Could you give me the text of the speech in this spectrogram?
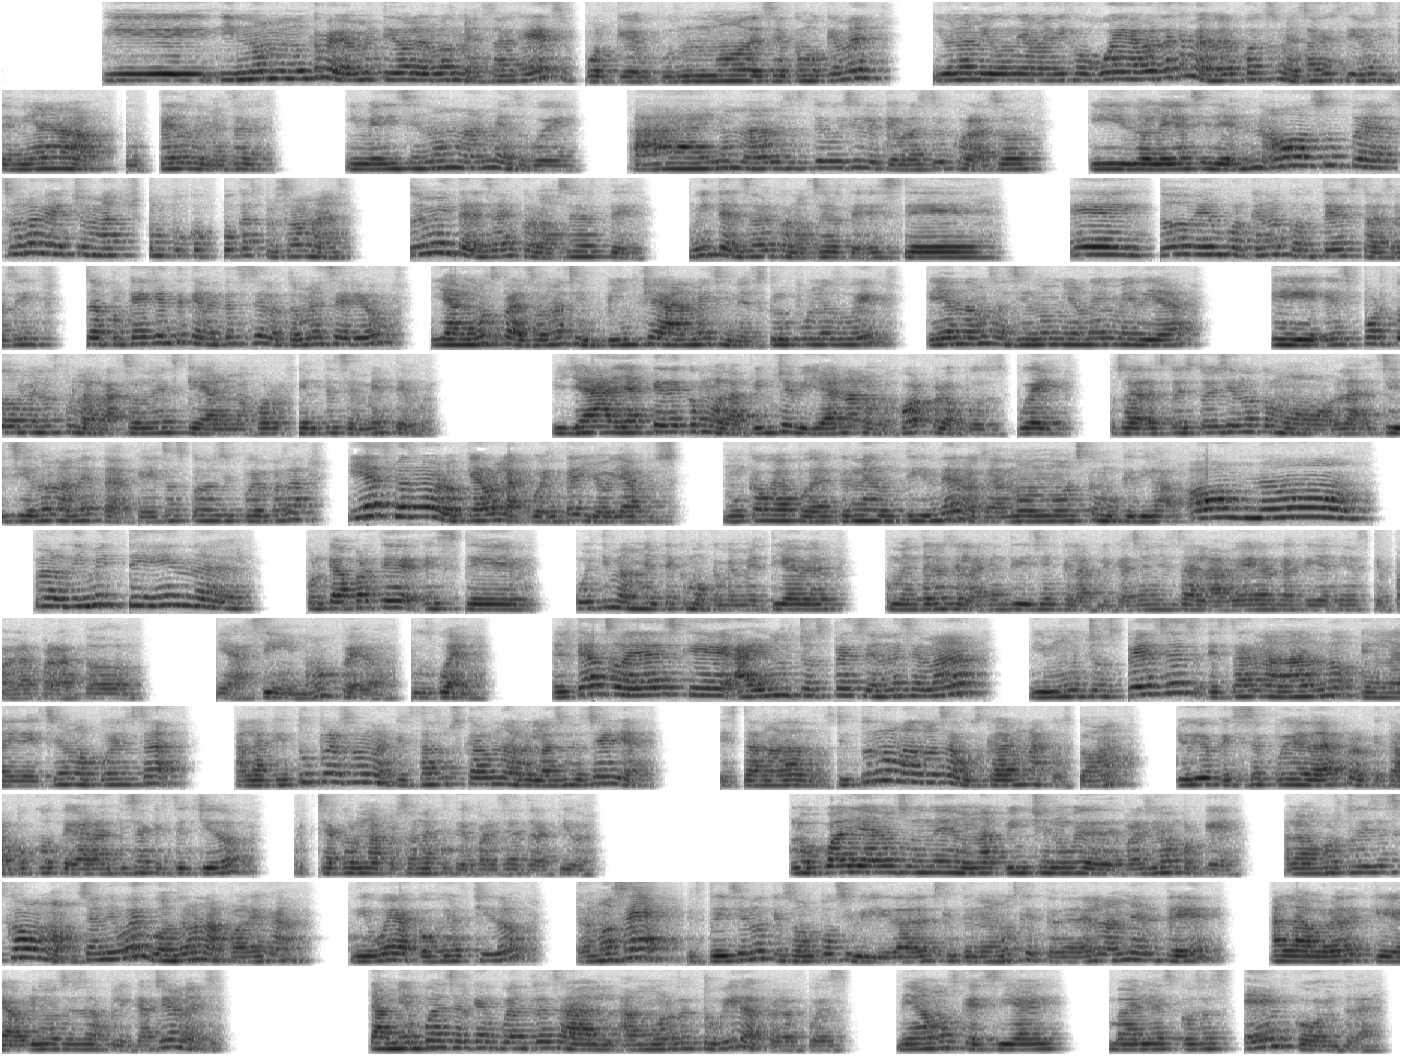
y, y no, nunca me había metido a leer los mensajes porque pues no decía como que me... Y un amigo un día me dijo, güey, a ver, déjame ver cuántos mensajes tienes y tenía puteros de mensajes. Y me dice, no mames, güey. Ay, no mames, a este güey si le quebraste el corazón. Y lo leí así de, no, súper, solo había hecho match con poco, pocas personas. Estoy muy interesada en conocerte, muy interesada en conocerte. Este, hey, ¿todo bien? ¿Por qué no contestas? Así, o sea, porque hay gente que neta sí se lo toma en serio y habemos personas sin pinche alma y sin escrúpulos, güey, que ya andamos haciendo mierda y media, que es por todo menos por las razones que a lo mejor gente se mete, güey. Y ya, ya quedé como la pinche villana a lo mejor, pero pues, güey, o sea, estoy, estoy siendo como, la, siendo la neta, que esas cosas sí pueden pasar. Y después me bloquearon la cuenta y yo ya, pues, nunca voy a poder tener un Tinder, o sea, no, no es como que diga, oh no, perdí mi Tinder. Porque aparte, este, últimamente como que me metí a ver comentarios de la gente y dicen que la aplicación ya está a la verga, que ya tienes que pagar para todo y así, ¿no? Pero, pues bueno, el caso es que hay muchos peces en ese mar y muchos peces están nadando en la dirección opuesta a la que tu persona que estás buscando una relación seria está nadando. Si tú nomás vas a buscar una costón, yo digo que sí se puede dar, pero que tampoco te garantiza que esté chido, porque sea con una persona que te parece atractiva. Lo cual ya nos une en una pinche nube de depresión porque a lo mejor tú dices, ¿cómo? O sea, ni voy a encontrar una pareja, ni voy a coger chido. Yo no sé, estoy diciendo que son posibilidades que tenemos que tener en la mente a la hora de que abrimos esas aplicaciones. También puede ser que encuentres al amor de tu vida, pero pues digamos que sí hay varias cosas en contra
